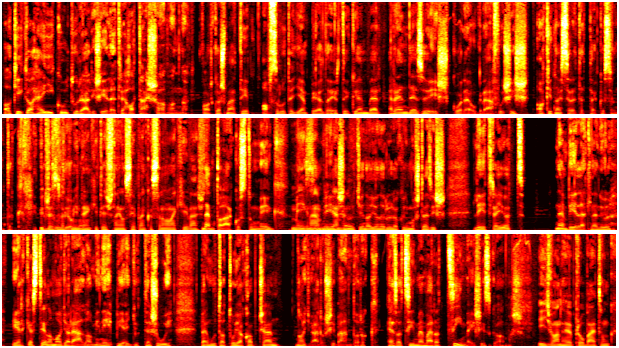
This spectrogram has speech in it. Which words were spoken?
akik a helyi kulturális életre hatással vannak. Farkas Máté abszolút egy ilyen példaértékű ember, rendező és koreográfus is, akit nagy szeretettel köszöntök. Üdvözlök mindenkit, és nagyon szépen köszönöm a meghívást. Nem találkoztunk még. Még nem, Személyesen, úgyhogy nagyon örülök, hogy most ez is létrejött. Nem véletlenül érkeztél a Magyar Állami Népi Együttes új bemutatója kapcsán, Nagyvárosi Vándorok. Ez a címe, már a címe is izgalmas. Így van, próbáltunk,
